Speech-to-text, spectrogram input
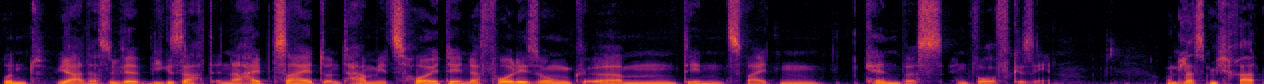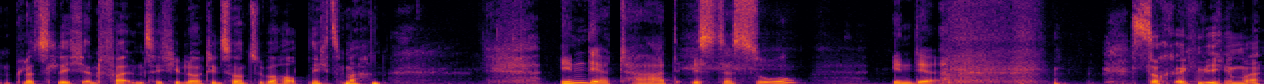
Und ja, da sind wir, wie gesagt, in der Halbzeit und haben jetzt heute in der Vorlesung ähm, den zweiten Canvas-Entwurf gesehen. Und lass mich raten, plötzlich entfalten sich die Leute, die sonst überhaupt nichts machen? In der Tat ist das so. In der ist doch irgendwie immer.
